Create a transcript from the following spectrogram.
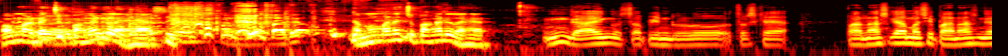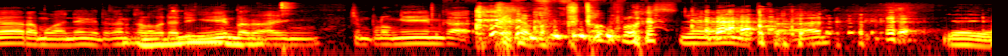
oh mana cupangnya di leher? Emang mana cupangnya di leher? enggak aing usapin dulu terus kayak panas gak masih panas gak ramuannya gitu kan kalau udah dingin baru aing cemplungin ke ke toplesnya gitu kan Iya iya.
